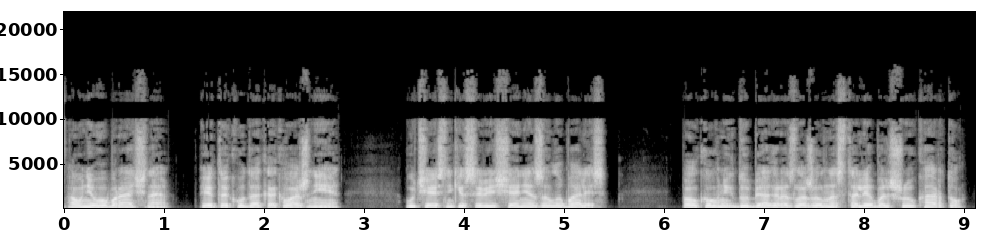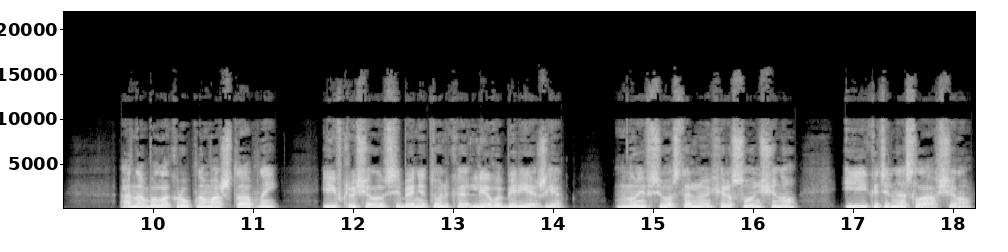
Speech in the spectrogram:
а у него брачная. Это куда как важнее. Участники совещания заулыбались. Полковник Дубяга разложил на столе большую карту. Она была крупномасштабной и включала в себя не только левобережье, но и всю остальную Херсонщину и Екатеринославщину.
